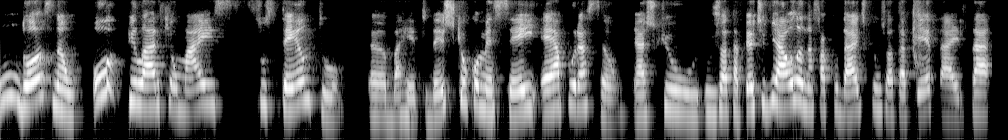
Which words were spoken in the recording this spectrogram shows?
Um dos, não, o pilar que eu mais sustento, uh, Barreto, desde que eu comecei, é a apuração. Eu acho que o, o, JP, eu tive aula na faculdade com o JP, tá? Ele tá,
